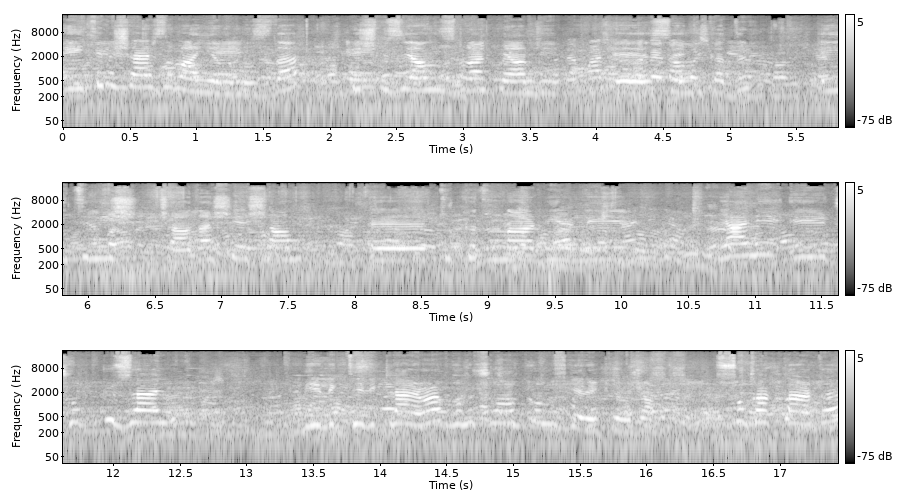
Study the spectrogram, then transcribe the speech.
eğitim iş her zaman yanımızda. Hiç bizi yalnız bırakmayan bir e, sendikadır. Eğitim iş, çağdaş yaşam, e, Türk Kadınlar Birliği. Yani e, çok güzel birliktelikler var. Bunu çoğaltmamız gerekiyor hocam. Sokaklarda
